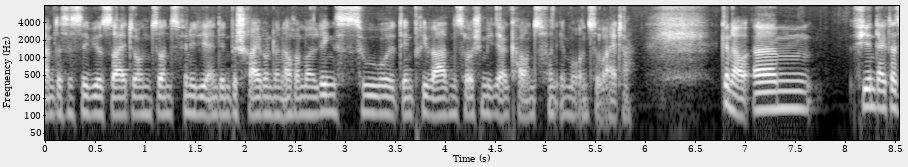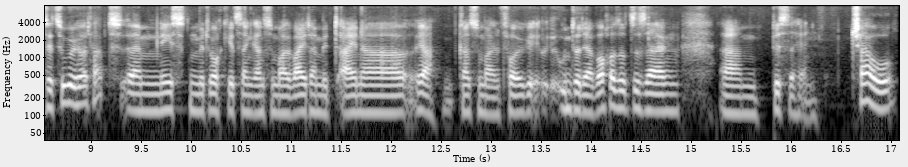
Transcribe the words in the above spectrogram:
Ähm, das ist Silvios Seite und sonst findet ihr in den Beschreibungen dann auch immer Links zu den privaten Social Media Accounts von Immo und so weiter. Genau. Ähm, vielen Dank, dass ihr zugehört habt. Ähm, nächsten Mittwoch geht es dann ganz normal weiter mit einer ja, ganz normalen Folge unter der Woche sozusagen. Ähm, bis dahin. Ciao.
